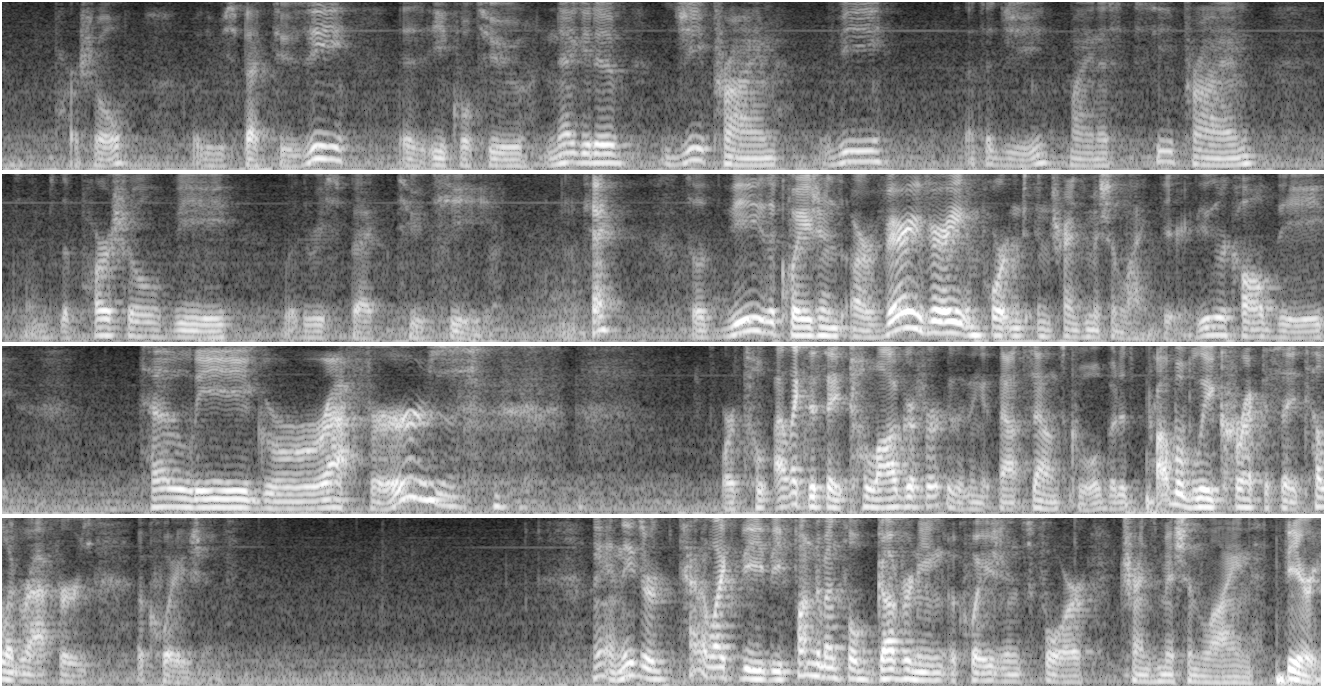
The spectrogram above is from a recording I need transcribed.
Partial with respect to z is equal to negative g prime v, so that's a g, minus c prime times the partial v with respect to t. Okay? So these equations are very, very important in transmission line theory. These are called the telegraphers. or I like to say telegrapher because I think it sounds cool, but it's probably correct to say telegraphers equations. And these are kind of like the, the fundamental governing equations for transmission line theory.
